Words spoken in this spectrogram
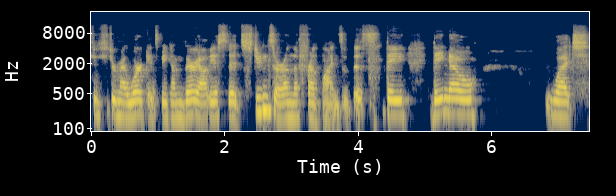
th- through my work it's become very obvious that students are on the front lines of this. They they know what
